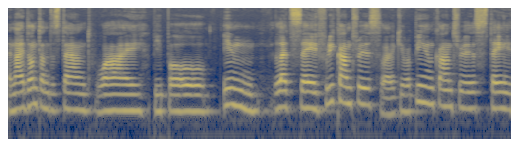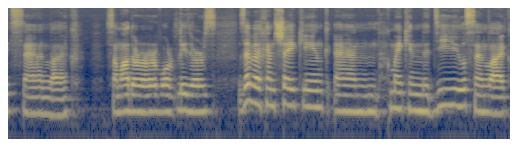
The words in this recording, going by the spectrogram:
And I don't understand why people in, let's say, free countries like European countries, states, and like some other world leaders, they were handshaking and making the deals and like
